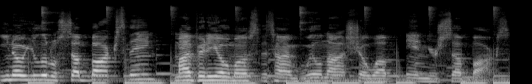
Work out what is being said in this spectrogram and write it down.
you know your little sub box thing? My video most of the time will not show up in your sub box.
